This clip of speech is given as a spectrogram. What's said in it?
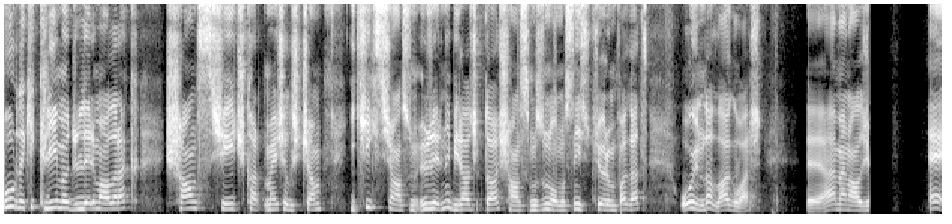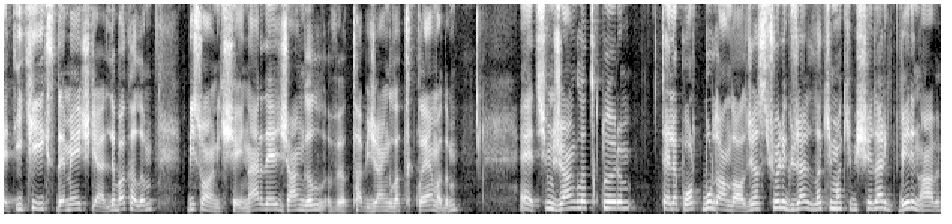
Buradaki claim ödüllerimi alarak şans şeyi çıkartmaya çalışacağım. 2x şansın üzerine birazcık daha şansımızın olmasını istiyorum. Fakat oyunda lag var. Ee, hemen alacağım. Evet 2x damage geldi. Bakalım bir sonraki şey nerede? Jungle tabi jungle'a tıklayamadım. Evet şimdi jungle'a tıklıyorum. Teleport buradan da alacağız. Şöyle güzel lucky maki bir şeyler verin abi.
